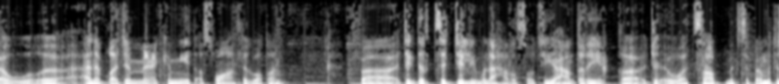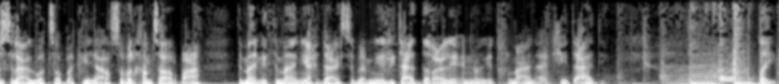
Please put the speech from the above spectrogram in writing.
أو آه، أنا أبغى أجمع كمية أصوات للوطن. فتقدر تسجل لي ملاحظة صوتية عن طريق آه، واتساب مكسف مترسلة على الواتساب أكيد على صفر خمسة أربعة ثمانية ثمانية أحد سبعمية اللي تعذر عليه أنه يدخل معنا أكيد عادي. طيب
